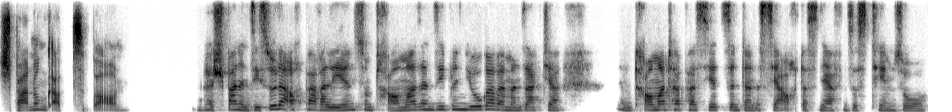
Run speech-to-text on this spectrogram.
Spannung abzubauen. Spannend. Siehst du da auch Parallelen zum traumasensiblen Yoga? Weil man sagt ja, wenn Traumata passiert sind, dann ist ja auch das Nervensystem so.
